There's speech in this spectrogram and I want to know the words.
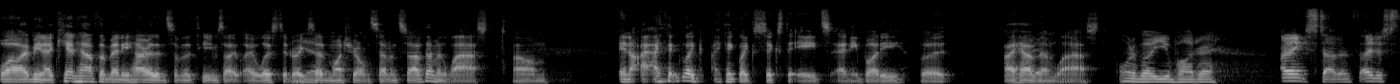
Well, I mean, I can't have them any higher than some of the teams I, I listed. Right, yeah. said Montreal in seventh, so I have them in last. Um, and I, I, think like I think like six to eight's anybody, but I have yeah. them last. What about you, Padre? I think seventh. I just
